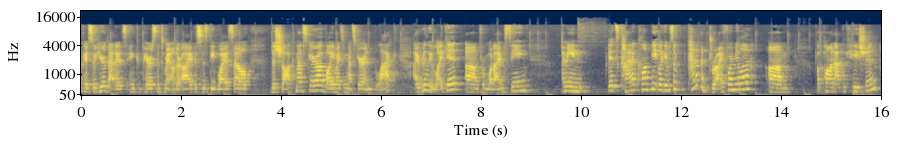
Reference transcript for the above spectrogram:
Okay, so here that is in comparison to my other eye. This is the YSL The Shock Mascara, Volumizing Mascara in black. I really like it um, from what I'm seeing. I mean, it's kind of clumpy. Like it was a kind of a dry formula um, upon application,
